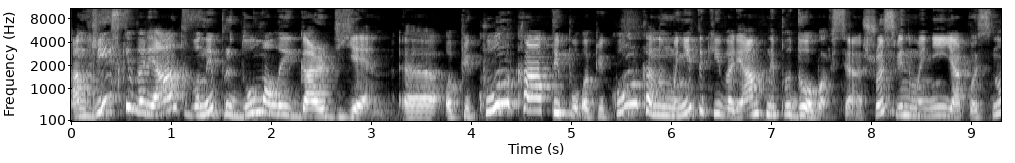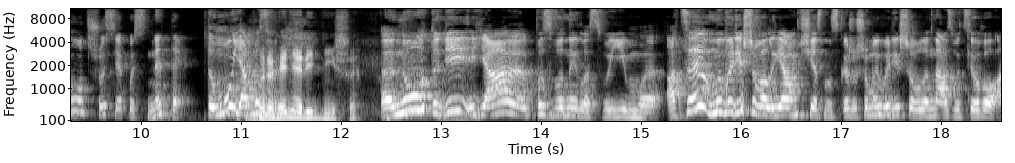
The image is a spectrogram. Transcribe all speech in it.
англійський варіант вони придумали guardian. Е, опікунка, типу опікунка, ну мені такий варіант не подобався. Щось він мені якось, ну от щось якось не те. Тому я позв... Берегиня рідніше. Е, Ну тоді я позвонила своїм. е, А це ми вирішували. Я вам чесно скажу, що ми вирішували назву цього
